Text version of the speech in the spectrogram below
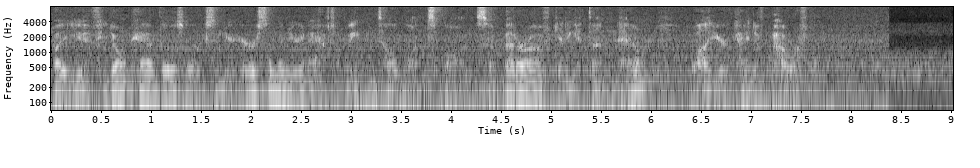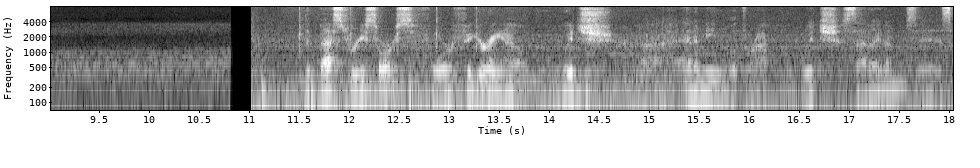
but you, if you don't have those orcs in your garrison, then you're going to have to wait until one spawns. So better off getting it done now while you're kind of powerful. The best resource for figuring out which uh, enemy will drop which set items is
